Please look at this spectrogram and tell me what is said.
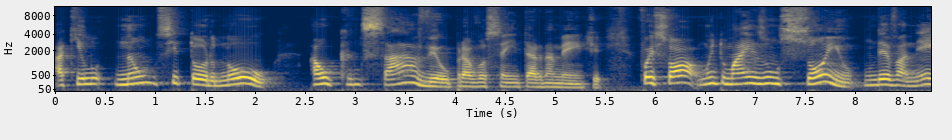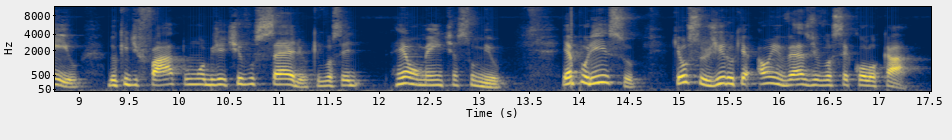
aquilo não se tornou alcançável para você internamente. Foi só muito mais um sonho, um devaneio, do que de fato um objetivo sério que você realmente assumiu. E é por isso que eu sugiro que ao invés de você colocar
